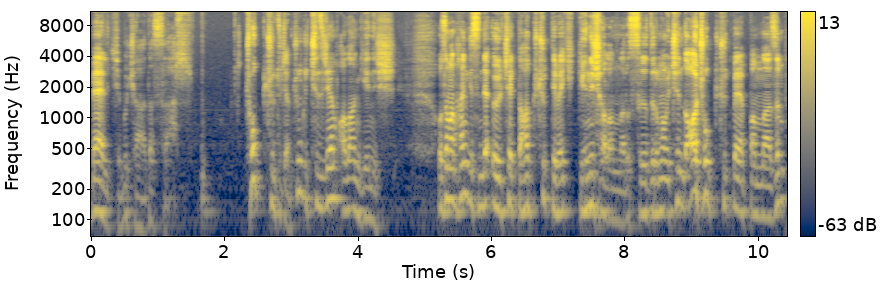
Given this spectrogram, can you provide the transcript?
belki bu kağıda sığar. Çok küçülteceğim çünkü çizeceğim alan geniş. O zaman hangisinde ölçek daha küçük demek geniş alanları sığdırmam için daha çok küçültme yapmam lazım.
